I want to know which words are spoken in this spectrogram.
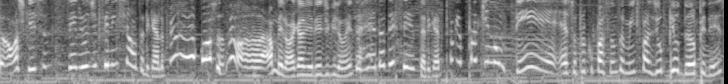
eu acho que isso seria o diferencial, tá ligado? Porque eu gosto, meu, a a melhor galeria de vilões é da DC, tá ligado? Por que, por que não ter essa preocupação também de fazer o build-up deles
